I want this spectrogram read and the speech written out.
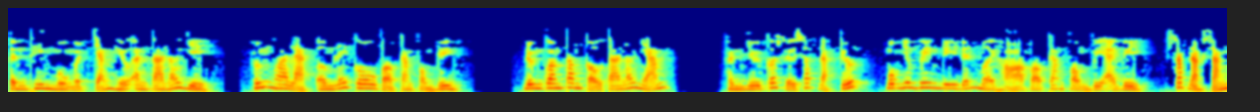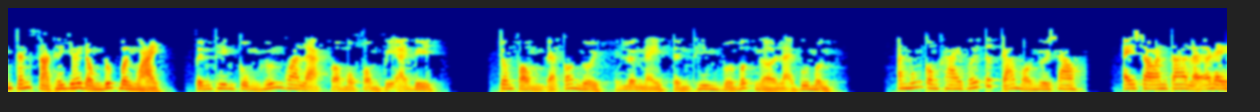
Tịnh Thiên mù mịt chẳng hiểu anh ta nói gì. Hướng Hoa Lạc ôm lấy cô vào căn phòng riêng. Đừng quan tâm cậu ta nói nhảm. Hình như có sự sắp đặt trước, một nhân viên đi đến mời họ vào căn phòng VIP, sắp đặt sẵn tránh xa thế giới đông đúc bên ngoài. Tịnh Thiên cùng hướng Hoa Lạc vào một phòng VIP. Trong phòng đã có người, lần này Tịnh Thiên vừa bất ngờ lại vui mừng, anh muốn công khai với tất cả mọi người sao? Ây sao anh ta lại ở đây?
